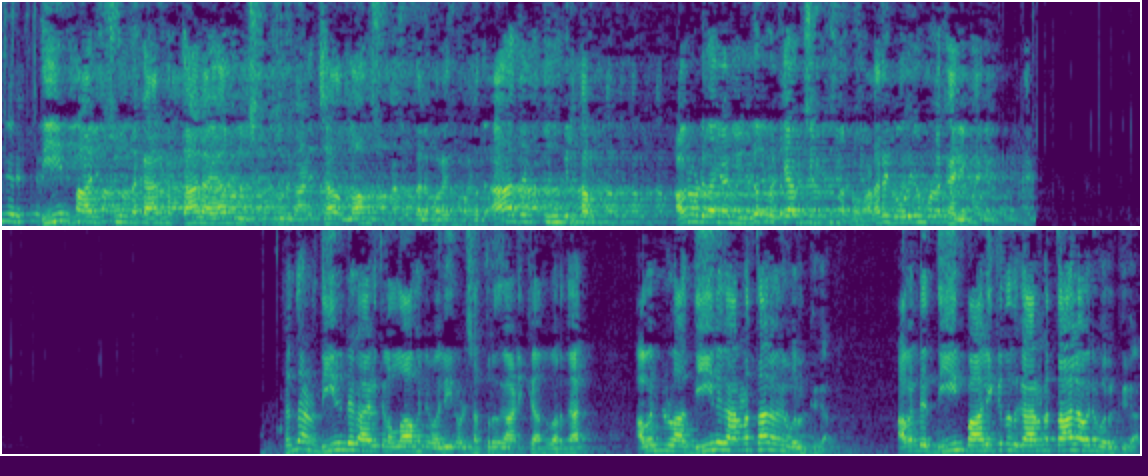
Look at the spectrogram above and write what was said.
ദീൻ പാലിച്ചു എന്ന കാരണത്താൽ അയാളോട് ശത്രുത കാണിച്ച അള്ളാഹു സുഹാന പറയുന്നു ആദൻതുഹു ബിൽ ഹർബ്. അവനോട് ഞാൻ യുദ്ധം പ്രഖ്യാപിച്ചിരിക്കുന്നു. അപ്പൊ വളരെ ഗൗരവമുള്ള കാര്യമാണ് എന്താണ് ദീനിന്റെ കാര്യത്തിൽ അള്ളാഹുവിന്റെ വലിയനോട് ശത്രുത കാണിക്കുക എന്ന് പറഞ്ഞാൽ അവനുള്ള ആ ദീന് കാരണത്താൽ അവനെ വെറുക്കുക. അവന്റെ ദീൻ പാലിക്കുന്നത് കാരണത്താൽ അവനെ വെറുക്കുക.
